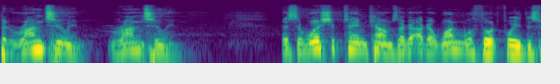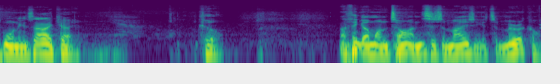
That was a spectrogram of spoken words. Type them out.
But run to Him, run to Him. As the worship team comes, I got, I got one more thought for you this morning. Is that okay? Cool. I think I'm on time. This is amazing. It's a miracle.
